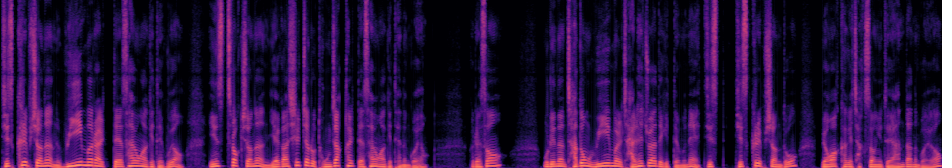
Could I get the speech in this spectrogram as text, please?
디스크립션은 위임을 할 때 사용하게 되고요. 인스트럭션은 얘가 실제로 동작할 때 사용하게 되는 거예요. 그래서 우리는 자동 위임을 잘 해줘야 되기 때문에 디스, 디스크립션도 명확하게 작성이 돼야 한다는 거예요.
